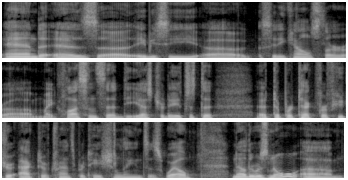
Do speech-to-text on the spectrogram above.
And as uh, ABC uh, City Councilor uh, Mike Klassen said yesterday, it's just to, to protect for future active transportation lanes as well. Now, there was no um,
